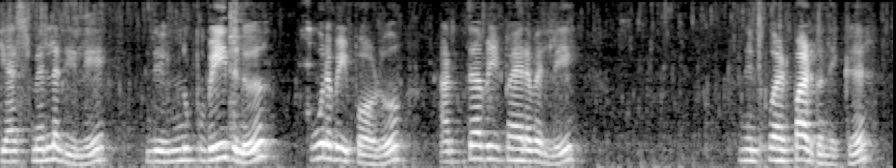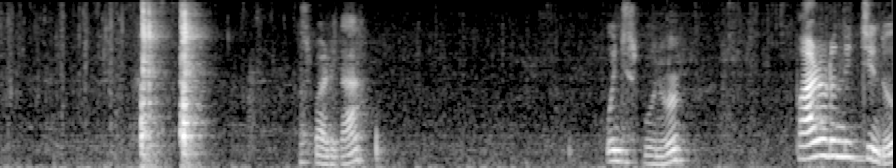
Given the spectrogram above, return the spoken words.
ಗ್ಯಾಸ್ ಮೆಲ್ಲದಿಲ್ಲಿ ಇದು ನುಪ್ಪು ಬೇಯ್ದನು ಪೂರ ಬೇಯ್ಪಾಡು ಅರ್ಧ ಬೇಯ್ಪಾಯಿರ ಬಲ್ಲಿ ನೆನಪು ಪಾಡ್ಕೊಂಡಕ್ಕೆ ಪಾಡ್ಗ. ಒಂದು ಸ್ಪೂನು. ಸ್ಪೂನು ಪಾಡೊಂದು ಇಜ್ಜಿಂದು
